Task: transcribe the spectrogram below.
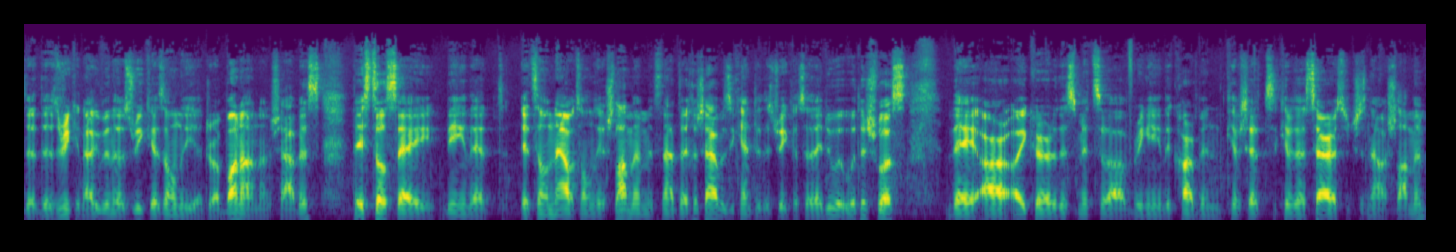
the, the Zrika. Now, even though Zrika is only a drabanan on Shabbos, they still say, being that it's on now it's only a shlamim, it's not the Shabbos, you can't do the Zrika. So they do it with a shvus. They are oiker this mitzvah of bringing the korban kivshet saris, which is now a shlamim.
